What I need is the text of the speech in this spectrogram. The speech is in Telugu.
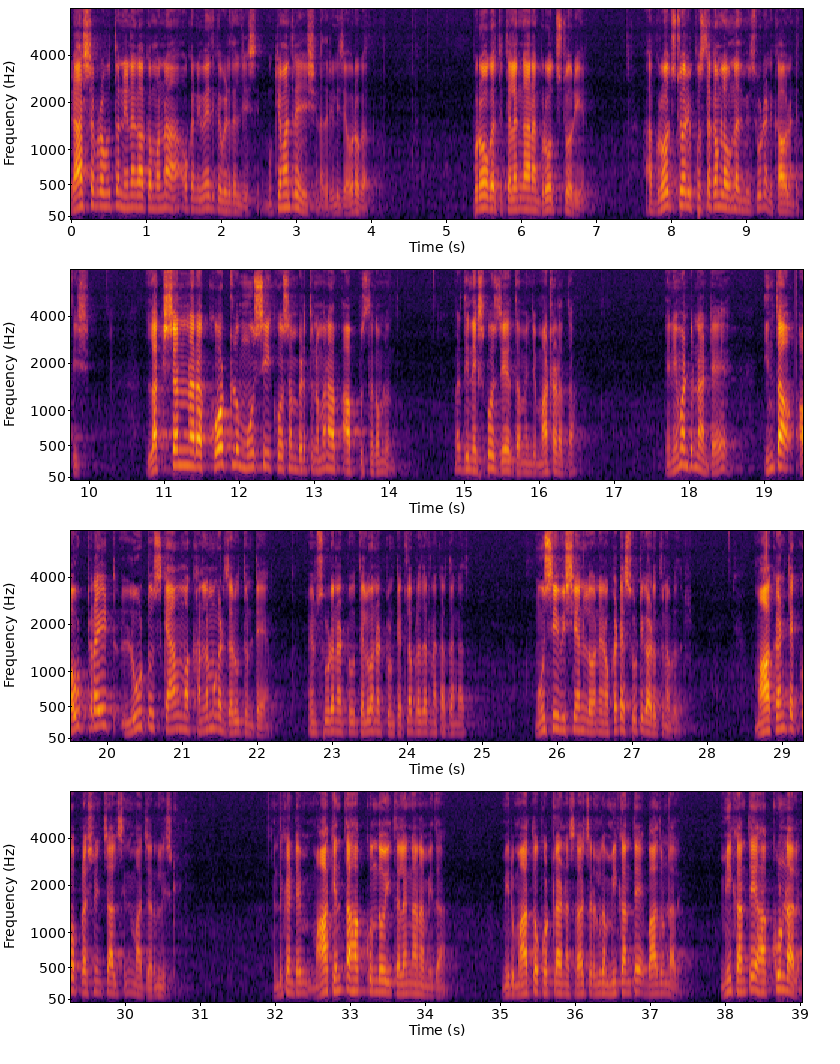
రాష్ట్ర ప్రభుత్వం నిన్నగాక మొన్న ఒక నివేదిక విడుదల చేసింది. ముఖ్యమంత్రి చేసింది అది రిలీజ్ ఎవరో కాదు. పురోగతి తెలంగాణ గ్రోత్ స్టోరీ అని. ఆ గ్రోత్ స్టోరీ పుస్తకంలో ఉన్నది మీరు చూడండి కావాలంటే తీసి. లక్షన్నర కోట్లు మూసి కోసం పెడుతున్నామని ఆ- పుస్తకంలో ఉంది. మరి దీన్ని ఎక్స్పోజ్ చేయొద్దామని మాట్లాడద్దా? నేనేమంటున్నా అంటే ఇంత అవుట్ రైట్ లూటు స్కామ్ మా కళ్ళ జరుగుతుంటే మేము చూడనట్టు తెలియనట్టు ఉంటే ఎట్లా బ్రదర్ నాకు అర్థం కాదు. మూసీ విషయంలో నేను ఒక్కటే సూటిగా అడుగుతున్నా బ్రదర్ మాకంటే ఎక్కువ ప్రశ్నించాల్సింది మా జర్నలిస్టులు. ఎందుకంటే మాకెంత హక్కు ఉందో ఈ తెలంగాణ మీద మీరు మాతో కొట్లాడిన సహచరులుగా మీకంతే బాధ ఉండాలి మీకంతే హక్కు ఉండాలి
